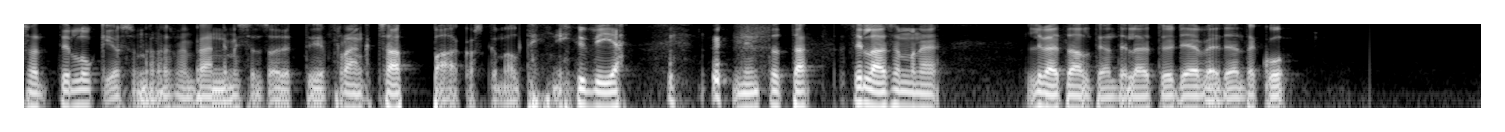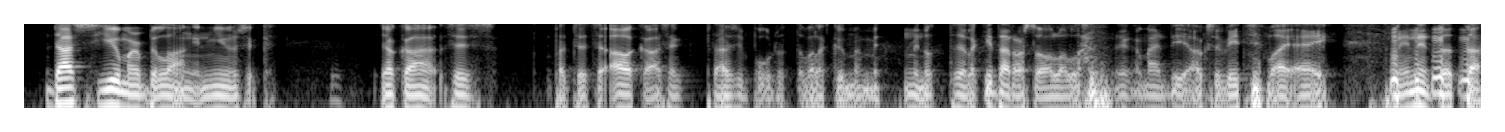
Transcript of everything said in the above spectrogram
soitettiin lukiossa, meillä oli sellainen bändi, missä soitettiin Frank Zappaa, koska me oltiin niin hyviä. niin tota, sillä on semmoinen live-taltiointi löytyy DVDltä kuin Does Humor Belong in Music, joka siis, paitsi että se alkaa sen täysin puuduttavalla 10 minuuttisella kitarasoololla, jonka mä en tiedä, onko se vitsi vai ei, niin, niin tota,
